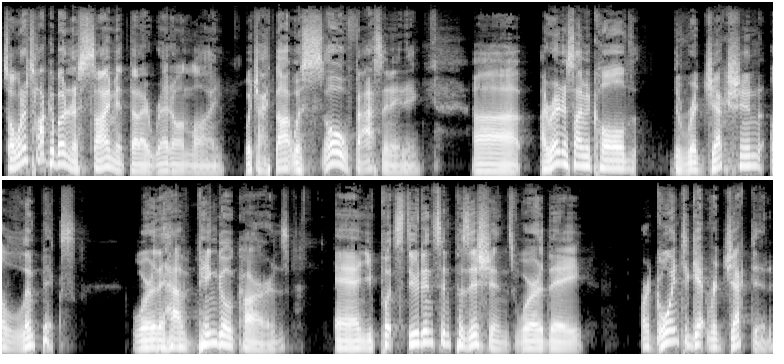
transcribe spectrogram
So I want to talk about an assignment that I read online, which I thought was so fascinating. Uh, I read an assignment called the Rejection Olympics, where they have bingo cards and you put students in positions where they are going to get rejected.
